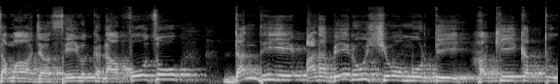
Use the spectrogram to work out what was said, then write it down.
ಸಮಾಜ ಸೇವಕನ ಫೋಜು ದಂಧೆಯೇ ಅಣಬೇರು ಶಿವಮೂರ್ತಿ ಹಕೀಕತ್ತು.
